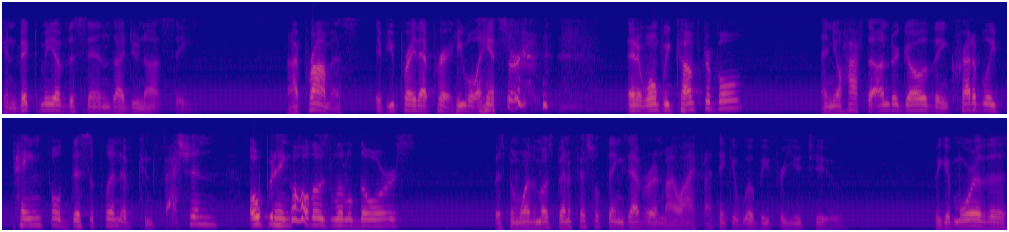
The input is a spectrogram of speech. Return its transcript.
convict me of the sins I do not see. And I promise, if you pray that prayer, He will answer, and it won't be comfortable, and you'll have to undergo the incredibly painful discipline of confession, opening all those little doors. But it's been one of the most beneficial things ever in my life, and I think it will be for you too. We get more of the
